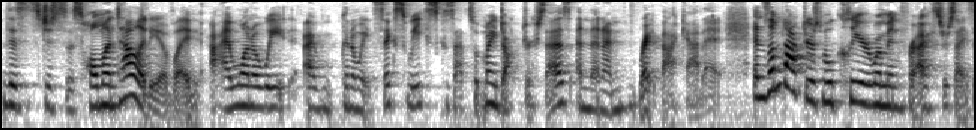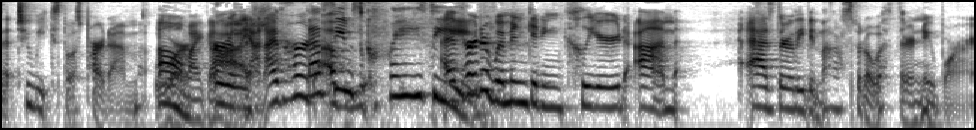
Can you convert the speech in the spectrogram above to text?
this just this whole mentality of like, I want to wait, I'm going to wait six weeks because that's what my doctor says. And then I'm right back at it. And some doctors will clear women for exercise at two weeks postpartum. Oh my gosh. Early on. I've heard That of- seems crazy. I've heard of women getting cleared um, as they're leaving the hospital with their newborn.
